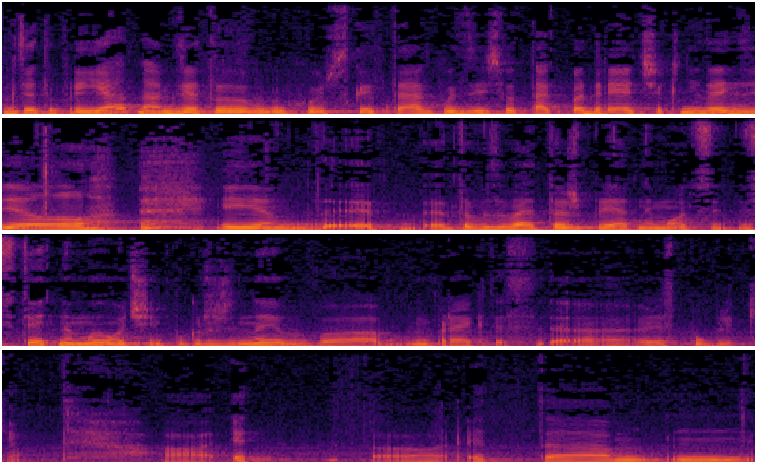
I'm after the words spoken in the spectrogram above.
где-то приятно, а где-то хочешь сказать, так, вот здесь вот так подрядчик не доделал. И это вызывает тоже приятные эмоции. Действительно, мы очень погружены в проекты э, республики. А, это, э, это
